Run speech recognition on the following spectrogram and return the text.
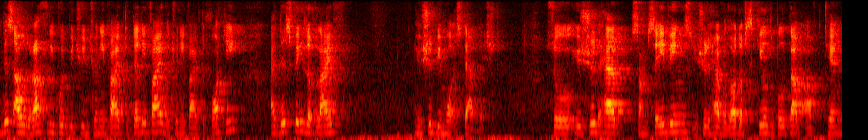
this I would roughly put between 25 to 35 or 25 to 40 at this phase of life you should be more established. So you should have some savings you should have a lot of skills built up after 10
